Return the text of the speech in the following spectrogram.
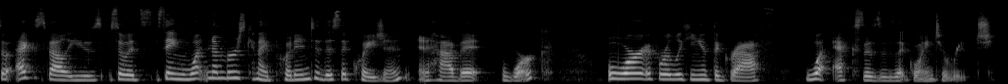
so x values, so it's saying what numbers can I put into this equation and have it work? Or if we're looking at the graph, what x's is it going to reach?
